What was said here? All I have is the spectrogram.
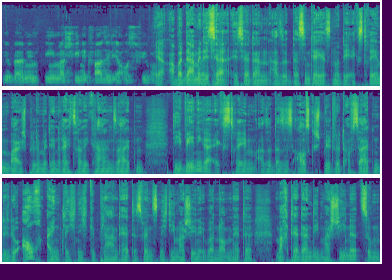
übernimmt die Maschine quasi die Ausführung. Ja, aber damit ist ja, ist ja dann, also das sind ja jetzt nur die extremen Beispiele mit den rechtsradikalen Seiten. Die weniger extremen, also dass es ausgespielt wird auf Seiten, die du auch eigentlich nicht geplant hättest, wenn es nicht die Maschine übernommen hätte, macht ja dann die Maschine zum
